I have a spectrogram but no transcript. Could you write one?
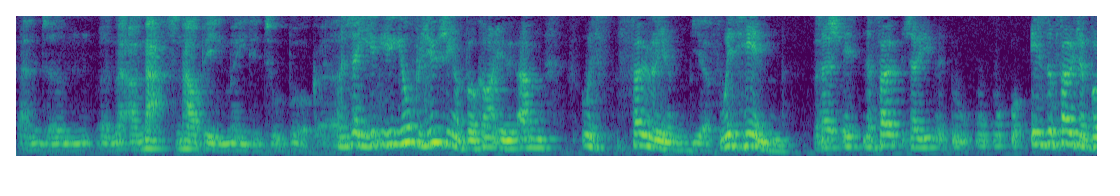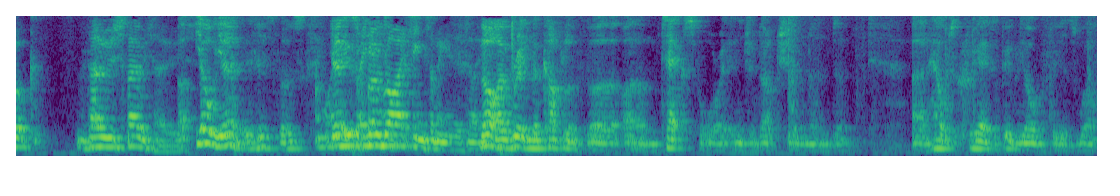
and, um, and, and that's now being made into a book. I Uh, was saying, you, you're producing a book, aren't you? Um, with Folium. Yeah. With him. So it, the photo. So you, is the photo book those photos? uh, oh yeah, it is those. And yeah, are, you, are you writing something in it? No, I've written a couple of uh, um, texts for it, an introduction, and uh, and helped to create a bibliography as well.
